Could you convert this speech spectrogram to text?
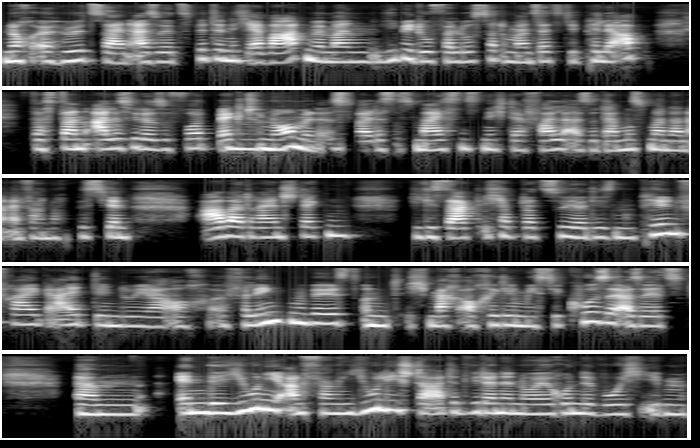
noch erhöht sein. Also jetzt bitte nicht erwarten, wenn man Libido-Verlust hat und man setzt die Pille ab, dass dann alles wieder sofort back mhm. to normal ist, weil das ist meistens nicht der Fall. Also da muss man dann einfach noch ein bisschen Arbeit reinstecken. Wie gesagt, ich habe dazu ja diesen Pillenfrei-Guide, den du ja auch äh, verlinken willst und ich mache auch regelmäßig Kurse. Also jetzt ähm, Ende Juni, Anfang Juli startet wieder eine neue Runde, wo ich eben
